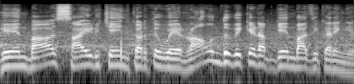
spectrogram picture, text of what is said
गेंदबाज साइड चेंज करते हुए राउंड द विकेट अब गेंदबाजी करेंगे।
